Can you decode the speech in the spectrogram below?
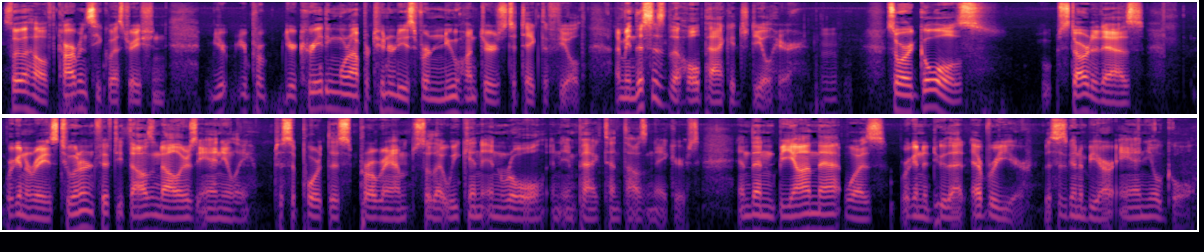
soil health, carbon sequestration. You're you're you're creating more opportunities for new hunters to take the field. I mean, this is the whole package deal here. So our goals started as we're going to raise two hundred fifty thousand dollars annually to support this program, so that we can enroll and impact ten thousand acres. And then beyond that was we're going to do that every year. This is going to be our annual goal.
